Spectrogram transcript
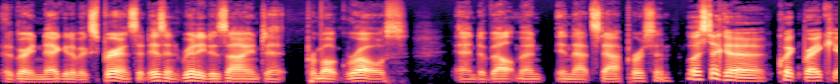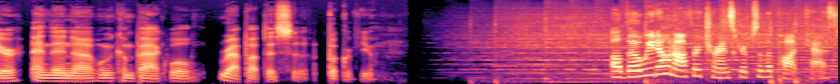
a very negative experience that isn't really designed to promote growth and development in that staff person. Well, let's take a quick break here, and then uh, when we come back, we'll wrap up this uh, book review. Although we don't offer transcripts of the podcast,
